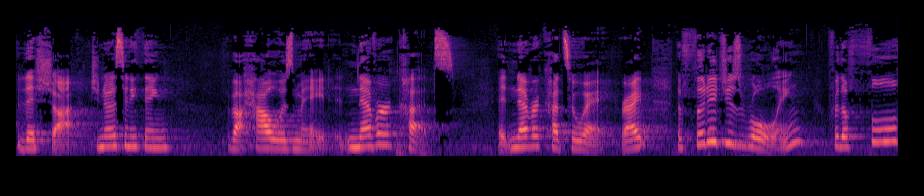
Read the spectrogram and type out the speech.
this shot? Did you notice anything about how it was made? It never cuts, it never cuts away, right? The footage is rolling for the full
